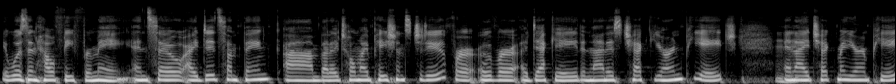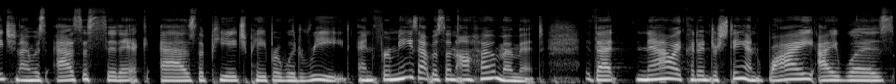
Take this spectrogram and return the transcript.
it wasn't healthy for me. And so I did something um, that I told my patients to do for over a decade, and that is check urine pH. Mm-hmm. And I checked my urine pH, and I was as acidic as the pH paper would read. And for me, that was an aha moment that now I could understand why I was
